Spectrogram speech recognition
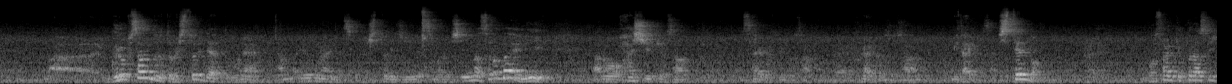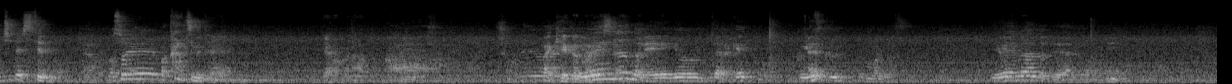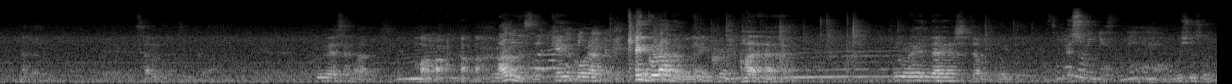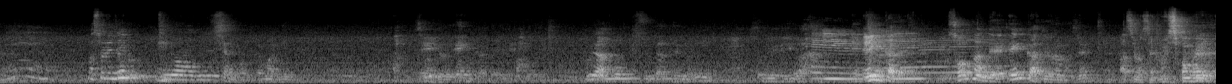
まあ、グループサウンドと一人でやってもねあんまり良くないんですけど一人 GS もあるし、まあ、その前にあの橋幸夫さん西郷貴子さん、えー、船井和夫さん三谷さん四天王御三家プラス1で四天王、まあ、そればっかり詰めてやろうかなとか、それははい計画ですンランドに営業行ったら結構食いつくと思いますユエンランドってあの、ん。なんだろう、えーサウナというか、えー、お風呂屋さんがあるんですよ。まあ、あるんですね。健康ランド健康ランドもね。はいはいはい。その年代の人多分多いと思いますそれもいいですね。面白そうね、ねまあ、それでうちのミュージシャンもたまに営業演歌で。普段ポップス歌ってるのにそういう日はえ演歌で。そんなんで演歌っていうのなんですねあすいませんしょうがない。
